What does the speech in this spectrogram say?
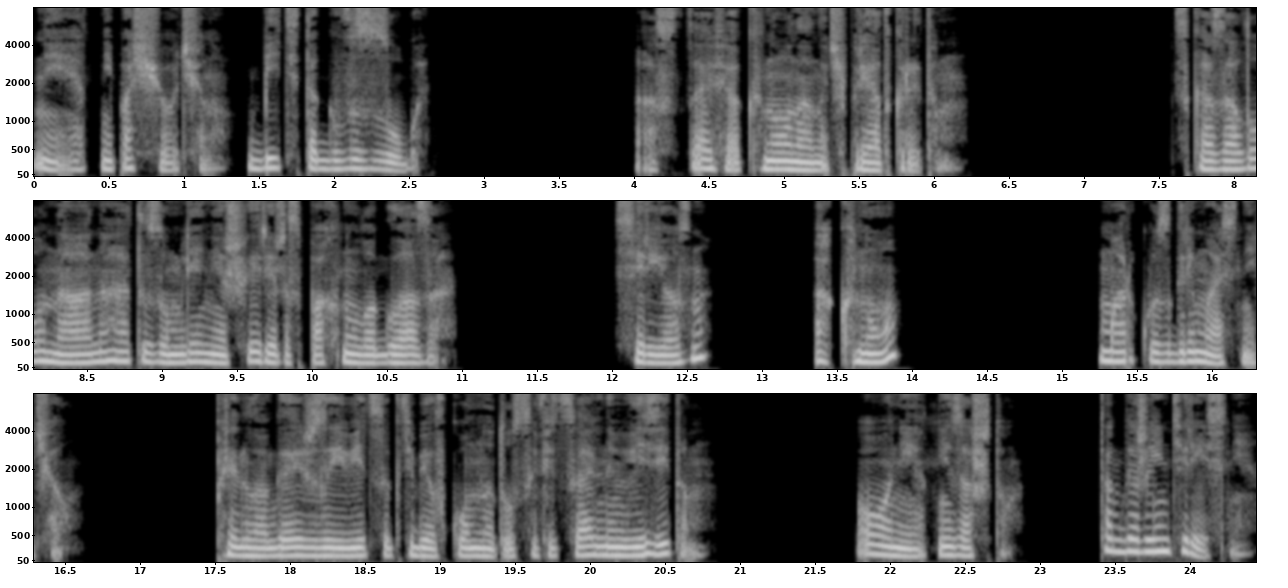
Нет, не пощечину. Бить так в зубы. «Оставь окно на ночь приоткрытым», — сказал он, а она от изумления шире распахнула глаза. Серьезно? Окно?» Маркус гримасничал. «Предлагаешь заявиться к тебе в комнату с официальным визитом?» «О нет, ни за что. Так даже интереснее.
